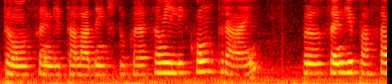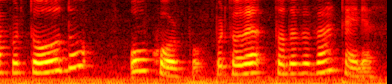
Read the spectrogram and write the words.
Então o sangue está lá dentro do coração e ele contrai para o sangue passar por todo o corpo, por toda, todas as artérias.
